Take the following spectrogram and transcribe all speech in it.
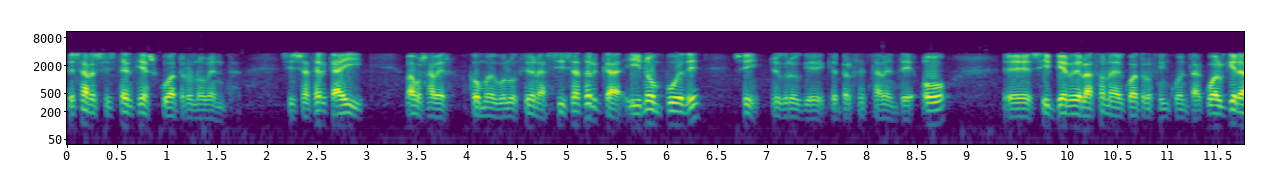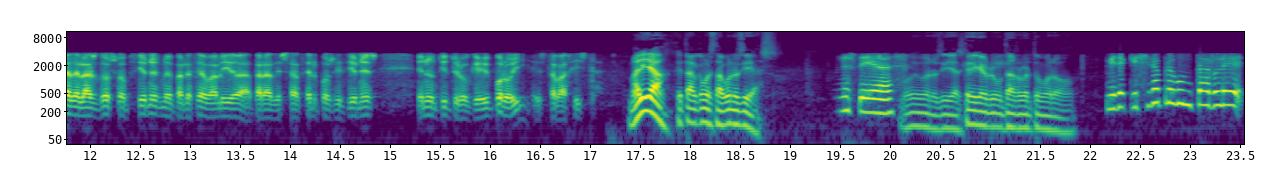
Esa resistencia es 4,90. Si se acerca ahí, vamos a ver cómo evoluciona. Si se acerca y no puede, sí, yo creo que, que perfectamente. O eh, si pierde la zona de 4.50. Cualquiera de las dos opciones me parece válida para deshacer posiciones en un título que hoy por hoy está bajista. María, ¿qué tal? ¿Cómo está? Buenos días. Buenos días. Muy buenos días. ¿Qué le quiere preguntar Roberto Moro? Mire, quisiera preguntarle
